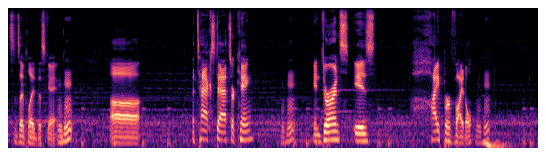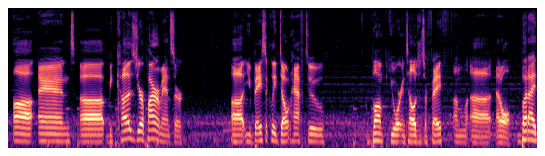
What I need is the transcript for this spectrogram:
since I played this game. Mm-hmm. Uh, attack stats are king. Mm-hmm. Endurance is hyper vital. Mhm. Uh, and uh, because you're a pyromancer, uh, you basically don't have to bump your intelligence or faith uh, at all. But I,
